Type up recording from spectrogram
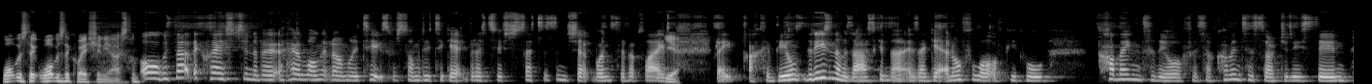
what was the what was the question you asked them? Oh, was that the question about how long it normally takes for somebody to get British citizenship once they've applied? Yeah. Right. Okay. The, the reason I was asking that is I get an awful lot of people coming to the office or coming to surgery saying,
